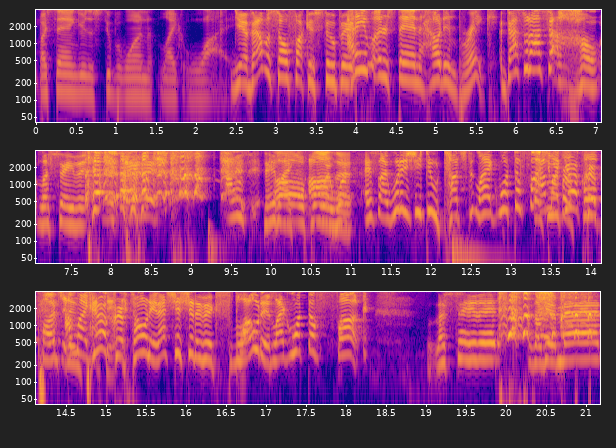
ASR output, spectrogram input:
by saying you're the stupid one. Like, why? yeah, that was so fucking stupid. I didn't even understand how it didn't break. That's what I said. Oh, let's save it. I was. They like. Oh, Oh, Plaza. It's like, what did she do? Touched it? Like, what the fuck? Like, I'm like, for you're a full punch I'm like, you're a. Kryptonian. That shit should have exploded. Like, what the fuck? let's save it because I'm getting mad.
